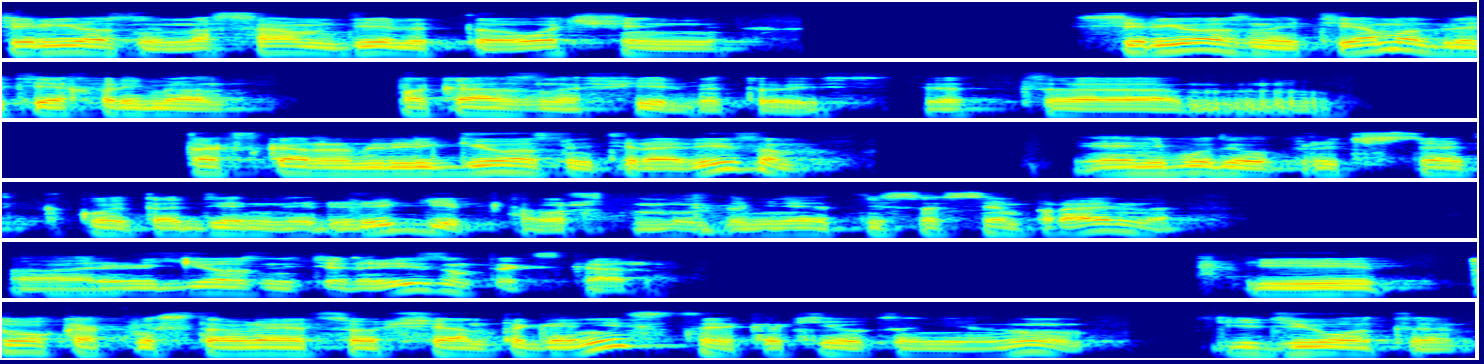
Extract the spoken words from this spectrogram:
серьезный. На самом деле это очень серьезная тема для тех времен показана в фильме. То есть это, так скажем, религиозный терроризм. Я не буду его причислять к какой-то отдельной религии, потому что ну, для меня это не совсем правильно. А, религиозный терроризм, так скажем. И то, как выставляются вообще антагонисты, какие-то они, ну, идиоты,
